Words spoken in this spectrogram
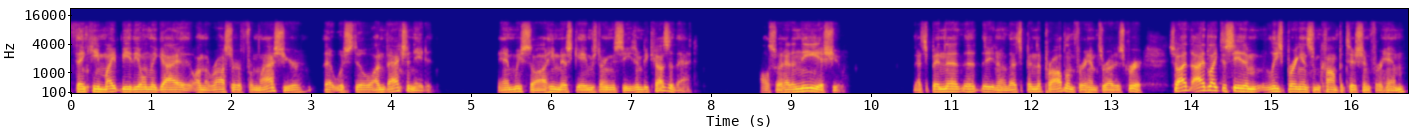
I think he might be the only guy on the roster from last year that was still unvaccinated. And we saw he missed games during the season because of that. Also had a knee issue. That's been the, the, the you know that's been the problem for him throughout his career. So I'd I'd like to see them at least bring in some competition for him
